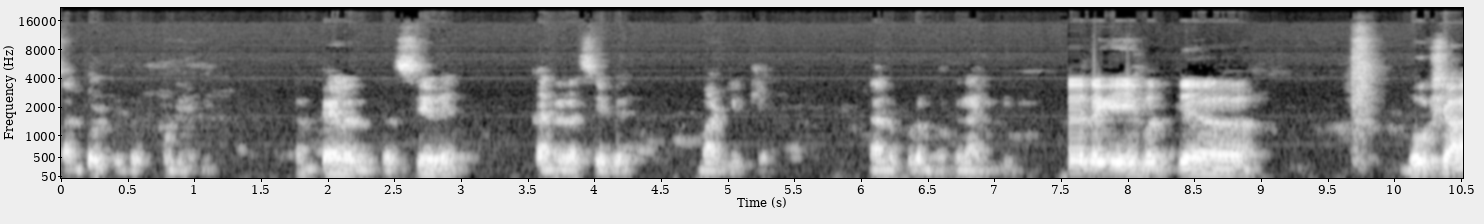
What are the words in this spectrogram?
ಸಂತೋಷದಿಂದ ಒಪ್ಕೊಂಡಿದ್ದೀನಿ. ನಮ್ಮ ಕೈಲಾದಂಥ ಸೇವೆ, ಕನ್ನಡ ಸೇವೆ ಮಾಡಲಿಕ್ಕೆ ನಾನು ಕೂಡ ಮಗನಾಗಿದ್ದೀನಿ ಇವತ್ತು ಬಹುಶಃ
